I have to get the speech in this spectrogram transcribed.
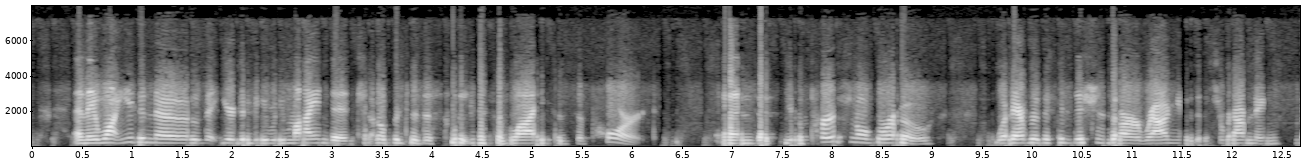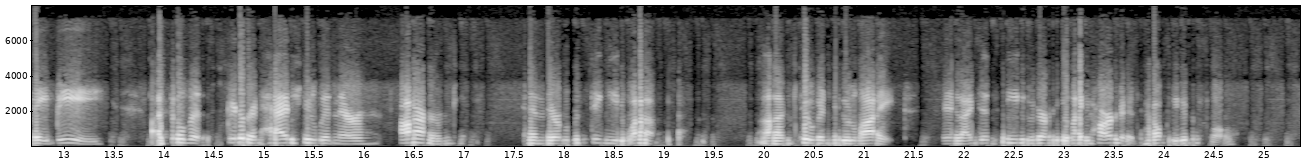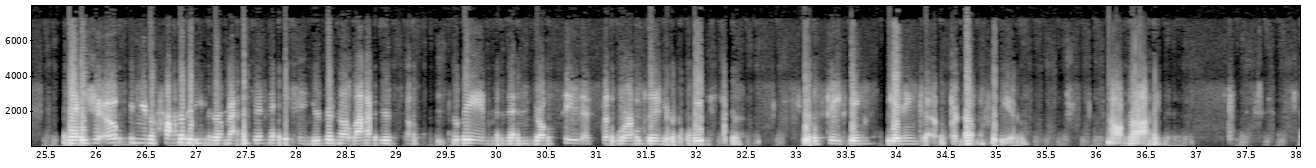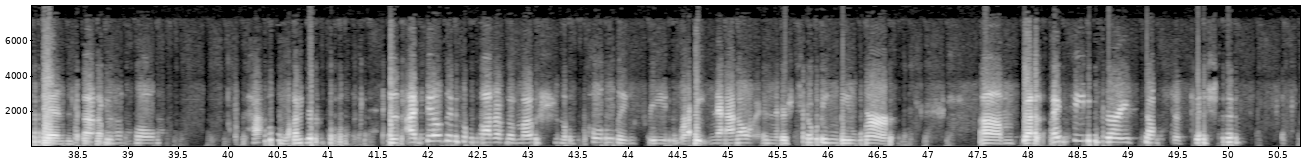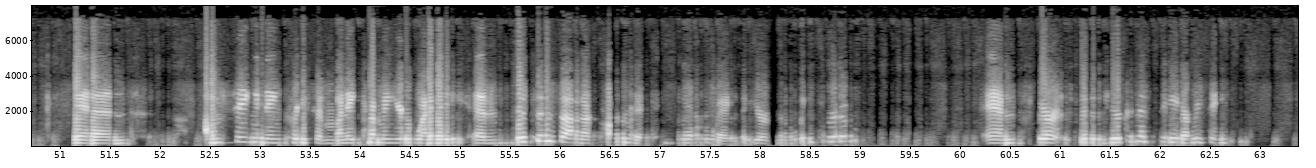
And they want you to know that you're to be reminded to open to the sweetness of life and support. And that your personal growth whatever the conditions are around you, the surroundings may be. I feel that Spirit has you in their arms and they're lifting you up uh, to a new light. And I just see you very lighthearted. How beautiful. And as you open your heart and your imagination, you're going to allow yourself to dream, and then you'll see that the world is your oyster. You'll see things beginning to open up for you. All right. And um, beautiful. How wonderful. And I feel there's a lot of emotional pulling for you right now, and they're showing me work. Um, but I see you very self sufficient, and I'm seeing an increase in money coming your way. And this is a karmic doorway that you're going through. And Spirit says you're going to see everything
